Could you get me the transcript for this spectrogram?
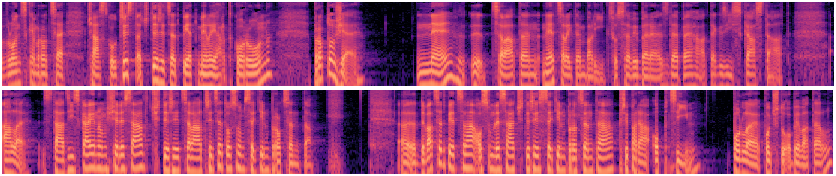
v loňském roce částkou 345 miliard korun, protože ne, celá ten, ne celý ten balík, co se vybere z DPH, tak získá stát. Ale stát získá jenom 64,38%. 25,84% připadá obcím, podle počtu obyvatel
